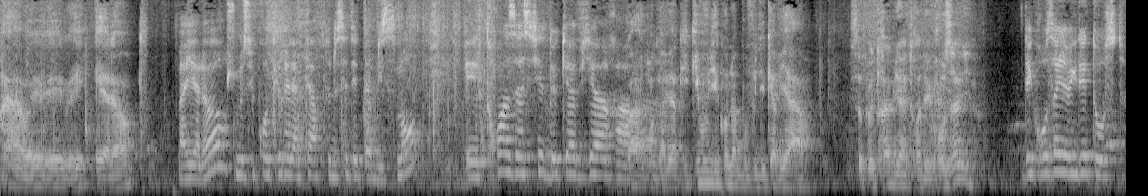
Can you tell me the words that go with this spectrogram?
Ah oui, oui, oui. Et alors Bah et alors, je me suis procuré la carte de cet établissement et trois assiettes de caviar à... Quoi, caviar qui, qui vous dit qu'on a bouffé du caviar? Ça peut très bien être des groseilles. Des groseilles avec des toasts.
